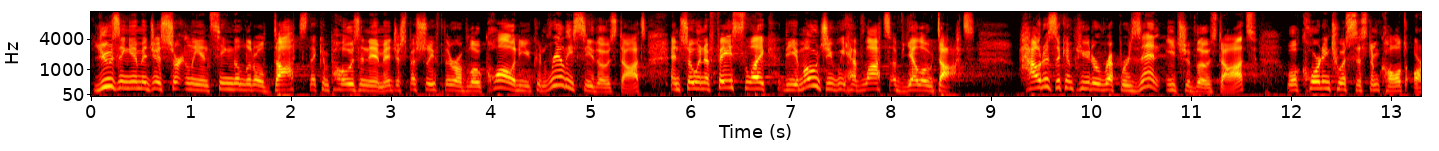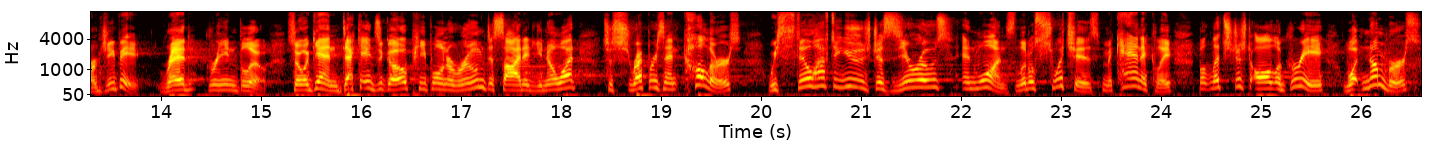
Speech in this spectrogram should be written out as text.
using images, certainly, and seeing the little dots that compose an image, especially if they're of low quality. You can really see those dots. And so in a face like the emoji, we have lots of yellow dots. How does the computer represent each of those dots? Well, according to a system called RGB, red, green, blue. So again, decades ago, people in a room decided, you know what? To represent colors, we still have to use just zeros and ones, little switches mechanically. But let's just all agree what numbers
